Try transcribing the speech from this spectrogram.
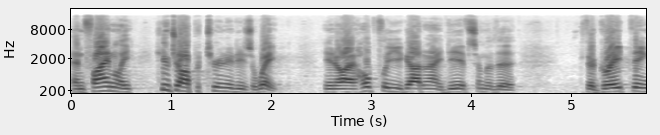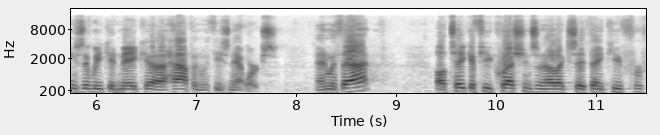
And finally, huge opportunities await. You know, I, hopefully you got an idea of some of the, the great things that we could make uh, happen with these networks. And with that, I'll take a few questions, and I'd like to say thank you for.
